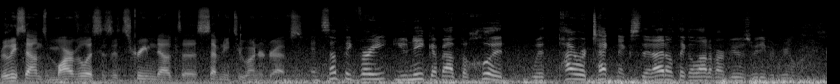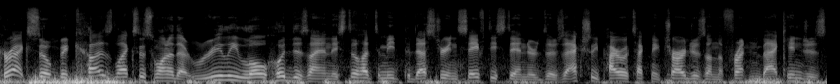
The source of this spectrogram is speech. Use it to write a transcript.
really sounds marvelous as it screamed out to 7,200 revs. and something very unique about the hood with pyrotechnics that I don't think a lot of our viewers would even realize. Correct. So because Lexus wanted that really low hood design, they still had to meet pedestrian safety standards. There's actually pyrotechnic charges on the front and back hinges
